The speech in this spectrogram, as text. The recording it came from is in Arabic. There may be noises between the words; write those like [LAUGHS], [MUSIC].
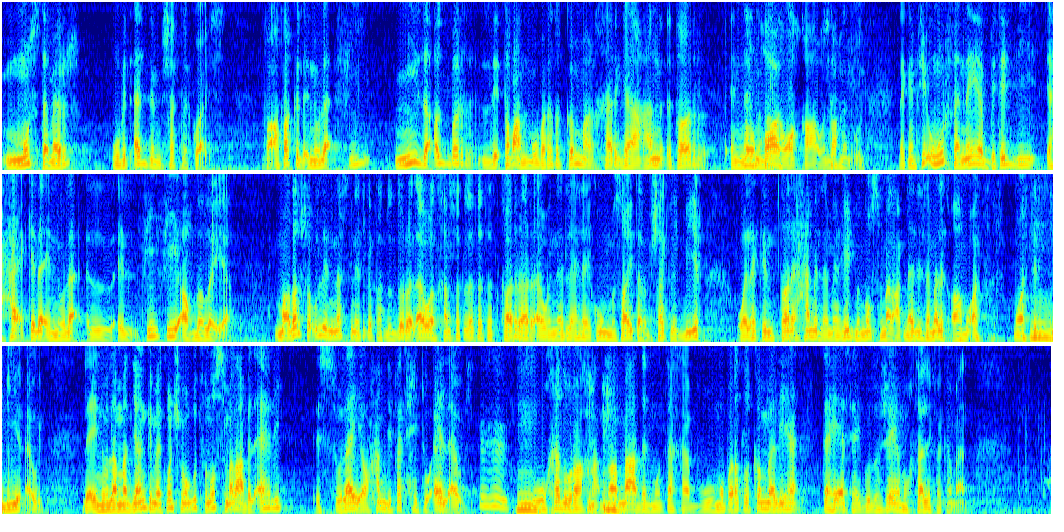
مستمر وبتقدم بشكل كويس. فأعتقد إنه لأ في ميزة أكبر طبعا مباريات القمة خارجة عن إطار إن إحنا نتوقع أو ان إحنا نقول. لكن في أمور فنية بتدي إيحاء كده إنه لأ في في أفضلية. ما أقدرش أقول للناس النتيجة بتاعت الدور الأول 5 3 تتكرر أو النادي الأهلي هيكون مسيطر بشكل كبير ولكن طارق حامد لما يغيب من نص ملعب نادي الزمالك آه مؤثر مؤثر مم. كبير قوي. لأنه لما ديانج ما يكونش موجود في نص ملعب الأهلي السولية وحمدي فتحي تقال قوي. وخدوا راحة [CLEARS THROAT] بعد المنتخب ومباراة القمة ليها تهيئه سيكولوجية مختلفة كمان.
